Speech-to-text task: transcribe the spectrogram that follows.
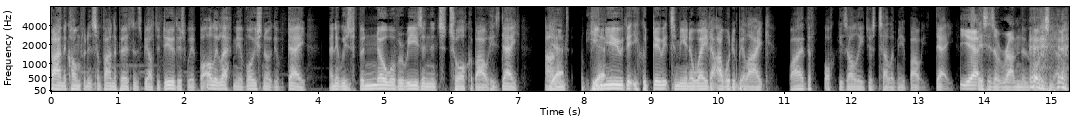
find the confidence and find the person to be able to do this with. But Ollie left me a voice note the other day, and it was for no other reason than to talk about his day. And he Yeah. knew that he could do it to me in a way that I wouldn't be like, "Why the fuck is Ollie just telling me about his day? Yeah. This is a random voice note."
